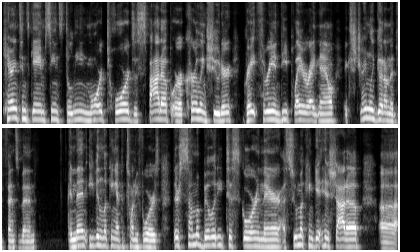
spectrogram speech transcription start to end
Carrington's game seems to lean more towards a spot up or a curling shooter. Great three and D player right now, extremely good on the defensive end. And then even looking at the 24s, there's some ability to score in there. Asuma can get his shot up. Uh,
